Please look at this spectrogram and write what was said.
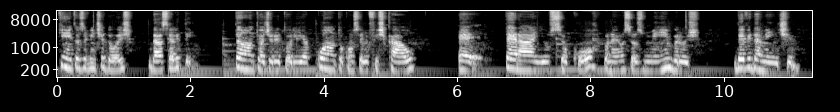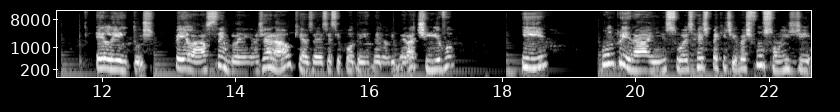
522 da CLT. Tanto a diretoria quanto o Conselho Fiscal é, terá o seu corpo, né, os seus membros devidamente eleitos pela Assembleia Geral, que exerce esse poder deliberativo, e cumprirá aí suas respectivas funções de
